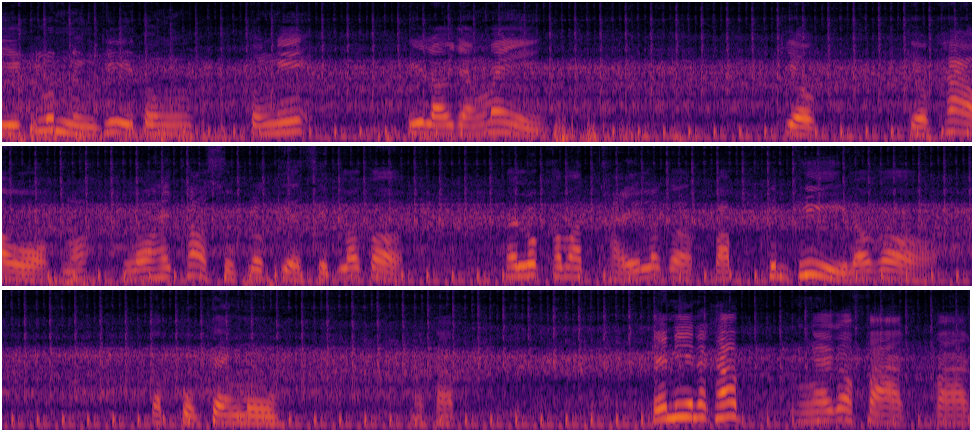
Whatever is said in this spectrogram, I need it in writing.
อีกรุ่นหนึ่งที่ตรงตรงนี้ที่เรายังไม่เกี่ยวเกี่ยวข้าวออกเนาะรอให้ข้าวสุกเราเกลี่ยเสร็จแล้วก็ให้รถเข้ามาไถแล้วก็ปรับพื้นที่แล้วก็จะปลูกแตงโมนะครับแค่นี้นะครับยังไงก็ฝากฝาก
